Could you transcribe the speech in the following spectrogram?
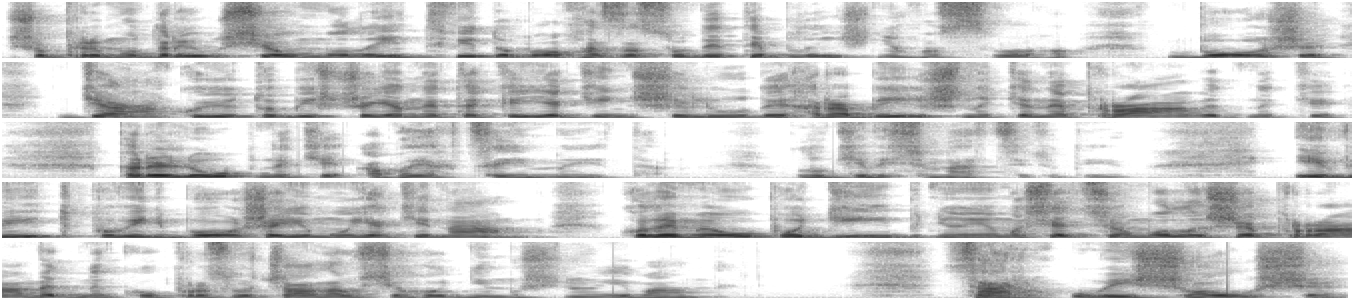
що примудрився в молитві до Бога засудити ближнього свого. Боже, дякую тобі, що я не такий, як інші люди, грабіжники, неправедники, перелюбники або як цей митар. Луки 18.1. І відповідь Божа йому, як і нам, коли ми уподібнюємося цьому лжеправеднику, прозвучала в сьогоднішньому Івангелії. Цар, увійшовши,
